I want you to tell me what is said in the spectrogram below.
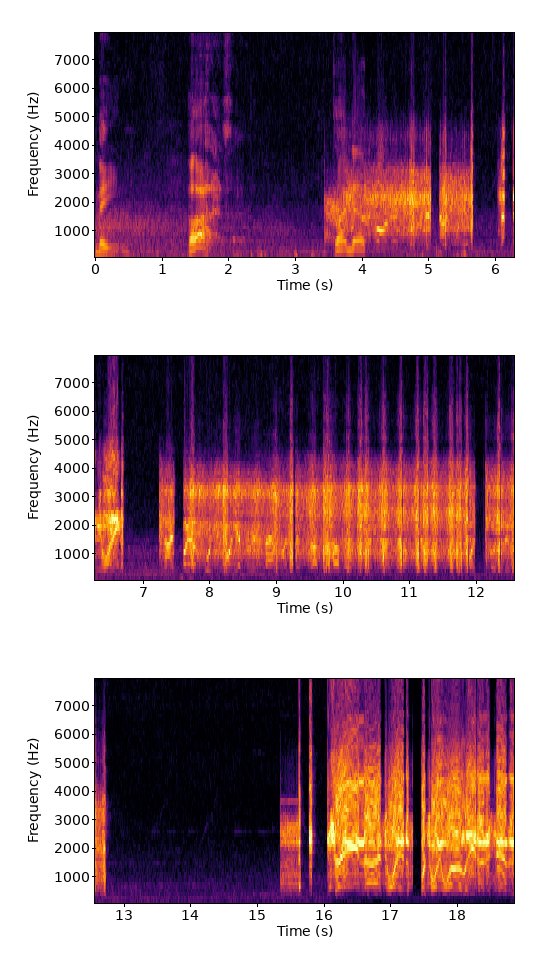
main. Ah, time now. 920. 920 420 after this pass, my ship stopped above it. Train 920 to 421 on lead, understands we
